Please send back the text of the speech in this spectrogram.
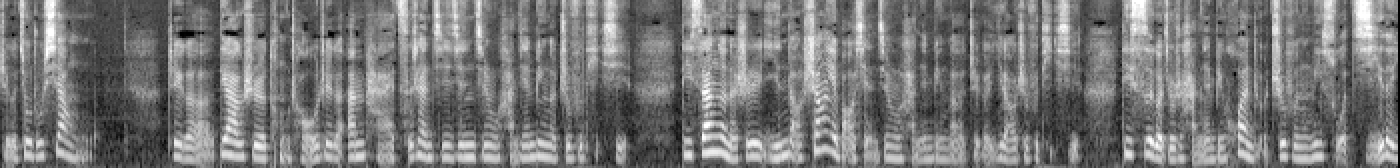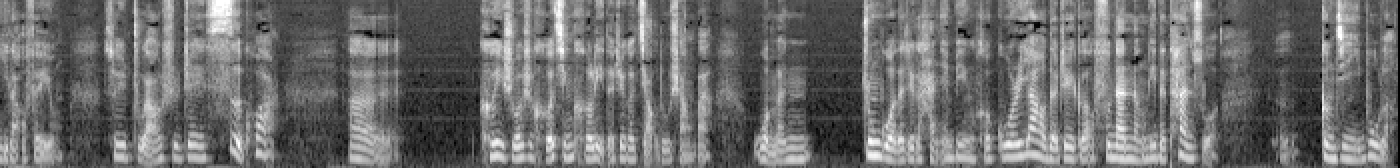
这个救助项目。这个第二个是统筹这个安排慈善基金进入罕见病的支付体系。第三个呢是引导商业保险进入罕见病的这个医疗支付体系。第四个就是罕见病患者支付能力所及的医疗费用。所以主要是这四块儿，呃，可以说是合情合理的这个角度上吧，我们中国的这个罕见病和孤儿药的这个负担能力的探索，呃，更进一步了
